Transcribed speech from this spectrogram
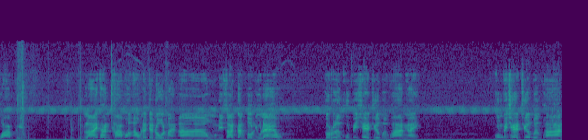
ความผิด หลายท่านถามว่าเอ้าแล้วจะโดนไหมอ้าวมีสารตั้งต้นอยู่แล้ว ก็เรื่องคุณพิเชษเชื้อเมืองพานไง คุณพิเชษเชื้อเมืองพาน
